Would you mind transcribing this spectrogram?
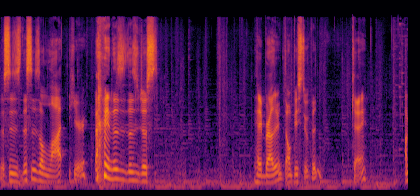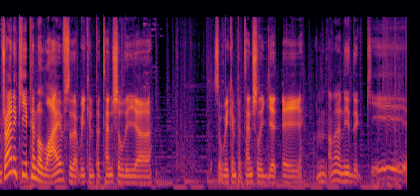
This is this is a lot here. I mean, this is this is just. Hey, brother, don't be stupid. Okay. I'm trying to keep him alive so that we can potentially uh, so we can potentially get a... I'm, I'm gonna need the key.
